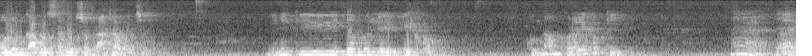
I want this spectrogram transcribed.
কলম, কাগজ টাগজ সব রাখা হয়েছে। ইনি কি তাহলে লেখক? খুব নাম করা লেখক কি? হ্যাঁ তাই।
